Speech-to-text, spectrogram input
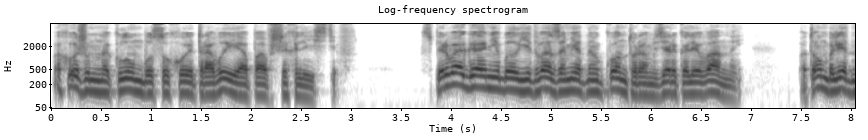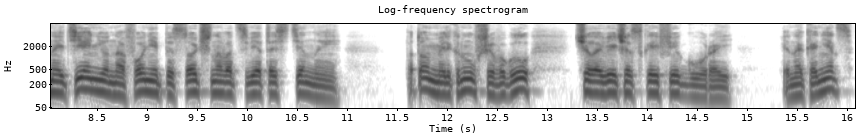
похожем на клумбу сухой травы и опавших листьев. Сперва Ганни был едва заметным контуром в зеркале ванной, потом бледной тенью на фоне песочного цвета стены, потом мелькнувший в углу человеческой фигурой и, наконец,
